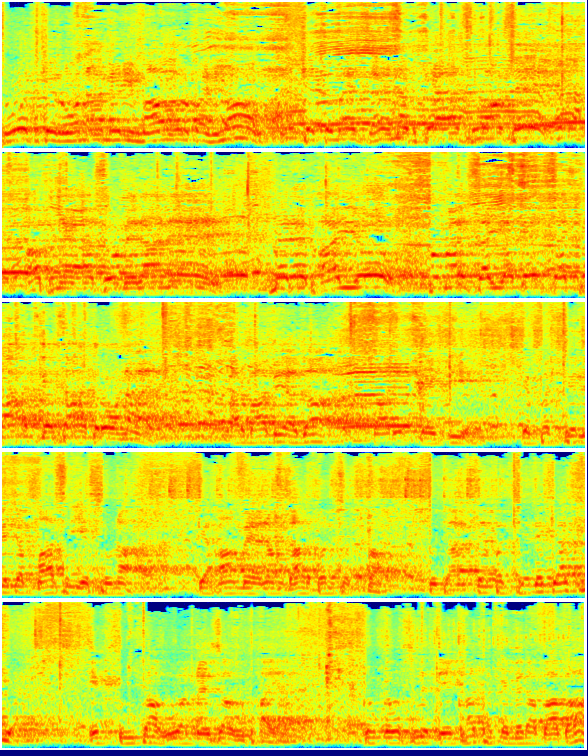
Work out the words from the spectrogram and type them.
سوچ کے رونا میری ماں اور بہنوں کہ تمہیں زینب کے آنسو سے اپنے آنسو ملانے میرے بھائیوں تمہیں سید سجاد کے ساتھ رونا ہے۔ ارباب ادا تاریخ کہتی ہے کہ بچے نے جب ماں سے یہ سنا کہ ہاں میں علمدار بن سکتا ہوں، تو جانتے ہیں بچے نے کیا کیا؟ ایک ٹوٹا ہوا نیزا اٹھایا۔ کیونکہ اس نے دیکھا تھا کہ میرا بابا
